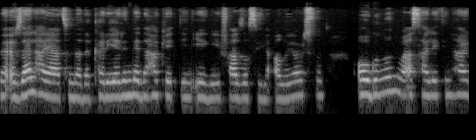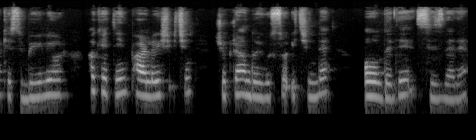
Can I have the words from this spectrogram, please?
ve özel hayatında da kariyerinde de hak ettiğin ilgiyi fazlasıyla alıyorsun. Olgunluğun ve asaletin herkesi büyülüyor. Hak ettiğin parlayış için şükran duygusu içinde ol dedi sizlere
